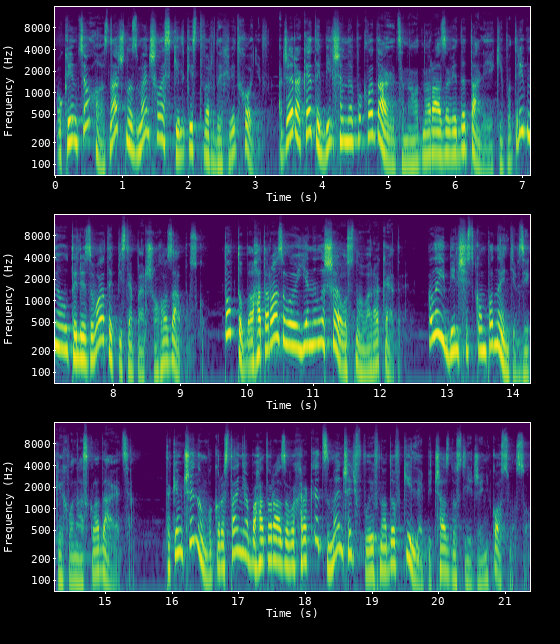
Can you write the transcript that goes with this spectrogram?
Окрім цього, значно зменшилась кількість твердих відходів, адже ракети більше не покладаються на одноразові деталі, які потрібно утилізувати після першого запуску. Тобто багаторазовою є не лише основа ракети, але й більшість компонентів, з яких вона складається. Таким чином, використання багаторазових ракет зменшить вплив на довкілля під час досліджень космосу.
